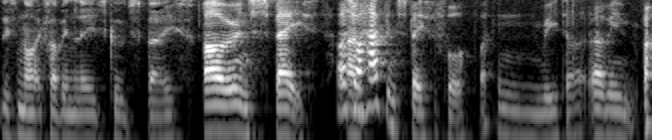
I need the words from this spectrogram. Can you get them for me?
this nightclub in Leeds called Space. oh, we we're in space. Oh, so Um, I have been space before. Fucking retard. I mean, uh,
